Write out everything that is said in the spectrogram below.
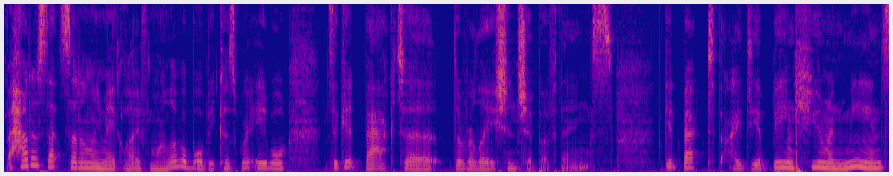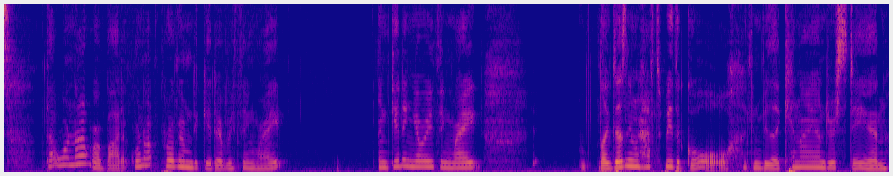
but how does that suddenly make life more livable? Because we're able to get back to the relationship of things. Get back to the idea of being human means that we're not robotic. We're not programmed to get everything right. And getting everything right like doesn't even have to be the goal. It can be like, can I understand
